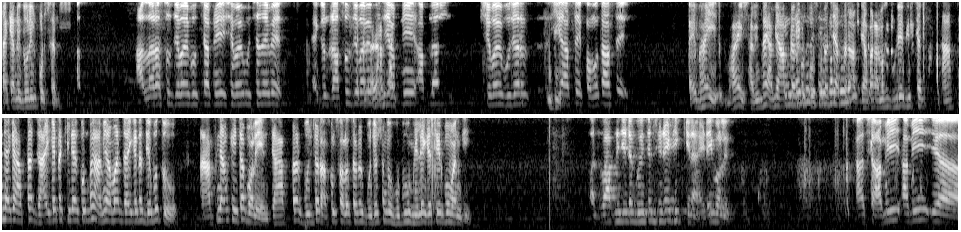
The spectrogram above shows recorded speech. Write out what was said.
নাকি আপনি দলিল পড়ছেন আল্লাহ রাসুল যেভাবে বলছে আপনি সেভাবে বুঝে যাবেন। একজন রাসুল যেভাবে বুঝে আপনি আপনার সেভাবে বুঝার যে আছে ক্ষমতা আছে? এই ভাই ভাই স্বামী ভাই আমি আপনার উপর প্রশ্ন আছে আপনার আপনি আবার আমাকে ঘুরে দিচ্ছেন। আপনি আগে আপনার জায়গাটা ক্লিয়ার করুন ভাই আমি আমার জায়গাটা দেবো তো। আপনি আমাকে এটা বলেন যে আপনার বুঝটা রাসুল সাল্লাহ সাল্লামের বুঝের সঙ্গে হুবহু মিলে গেছে এর প্রমাণ কি। অথবা আপনি যেটা বুঝেছেন সেটাই ঠিক কিনা এটাই বলেন। আচ্ছা আমি আমি আহ,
